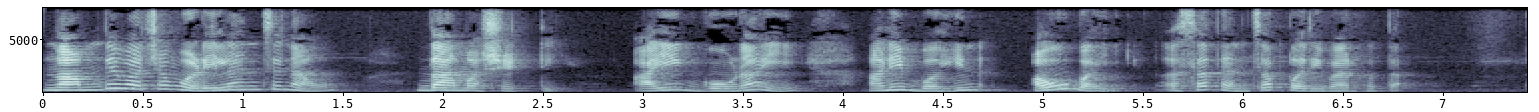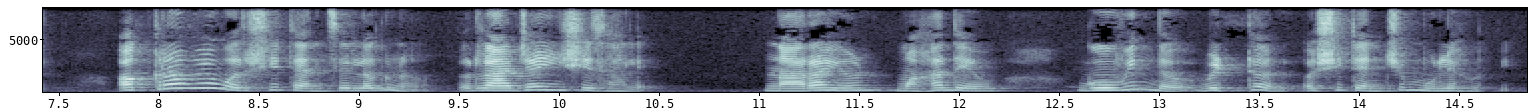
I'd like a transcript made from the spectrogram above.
नामदेवाच्या वडिलांचे नाव दामा शेट्टी आई गोणाई आणि बहीण आऊबाई असा त्यांचा परिवार होता. अकराव्या वर्षी त्यांचे लग्न राजाईंशी झाले. नारायण महादेव गोविंद विठ्ठल अशी त्यांची मुले होती.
